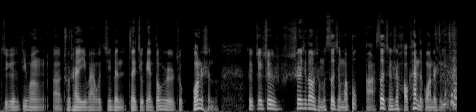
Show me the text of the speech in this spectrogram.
这个地方啊出差以外，我基本在酒店都是就光着身子。这这这涉及到什么色情吗？不啊，色情是好看的光着身子。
